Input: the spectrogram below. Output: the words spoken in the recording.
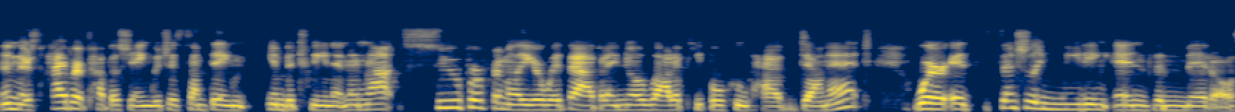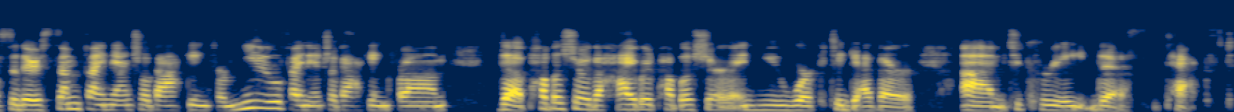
And then there's hybrid publishing, which is something in between. And I'm not super familiar with that, but I know a lot of people who have done it, where it's essentially meeting in the middle. So there's some financial backing from you, financial backing from the publisher, the hybrid publisher, and you work together um, to create this text.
